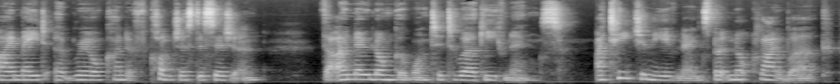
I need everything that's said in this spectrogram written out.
I made a real kind of conscious decision that I no longer wanted to work evenings. I teach in the evenings, but not client work.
